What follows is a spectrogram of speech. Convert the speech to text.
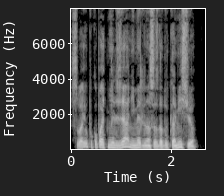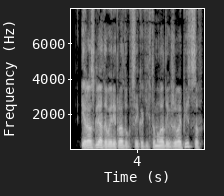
Свою покупать нельзя, немедленно создадут комиссию. И, разглядывая репродукции каких-то молодых живописцев,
